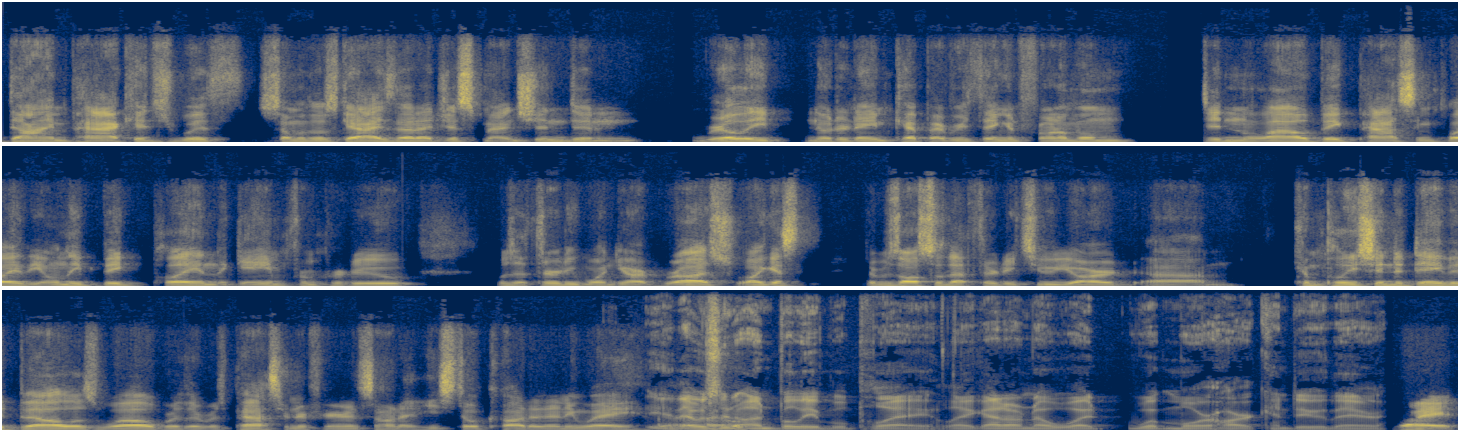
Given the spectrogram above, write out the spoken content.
dime package with some of those guys that I just mentioned, and really Notre Dame kept everything in front of them. Didn't allow a big passing play. The only big play in the game from Purdue was a 31 yard rush. Well, I guess there was also that 32 yard um, completion to David Bell as well, where there was pass interference on it. He still caught it anyway. Yeah, that was uh, an unbelievable play. Like I don't know what what more Hart can do there. Right.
